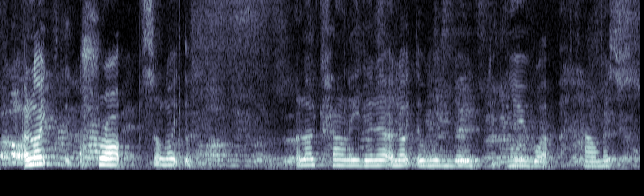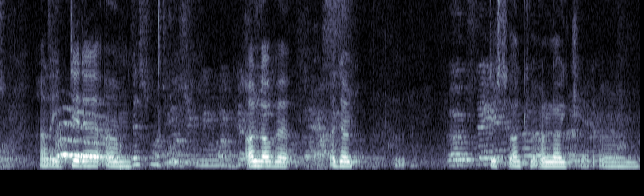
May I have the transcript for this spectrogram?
I like the crops. I like the. I like how they did it. I like the window, the view, what how miss how they did it. Um, I love it. I don't dislike it. I like it. Um,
